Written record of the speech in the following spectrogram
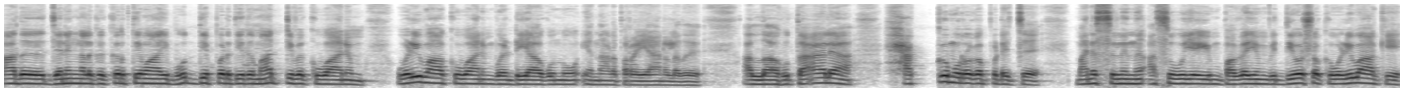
അത് ജനങ്ങൾക്ക് കൃത്യമായി ബോധ്യപ്പെടുത്തിയത് മാറ്റിവെക്കുവാനും ഒഴിവാക്കുവാനും വേണ്ടിയാകുന്നു എന്നാണ് പറയാനുള്ളത്. അള്ളാഹു താല ഹക്ക് മുറുകെ പിടിച്ച് മനസ്സിൽ നിന്ന് അസൂയയും പകയും വിദ്വേഷമൊക്കെ ഒഴിവാക്കി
